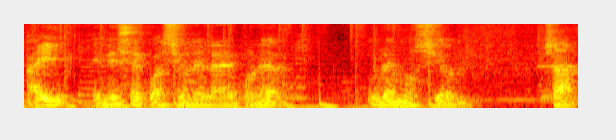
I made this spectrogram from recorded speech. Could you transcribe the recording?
hay en esa ecuación, en la de poner una emoción. O sea,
